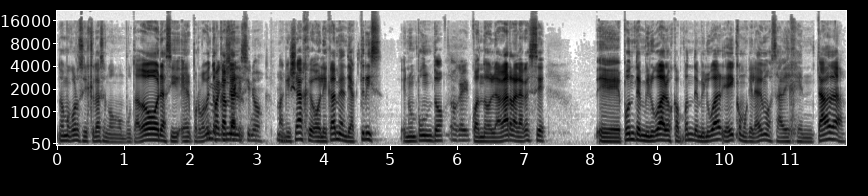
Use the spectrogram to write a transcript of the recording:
No me acuerdo si es que lo hacen con computadoras, y por momentos Maquillaje, cambian si no. maquillaje o le cambian de actriz en un punto Ok. cuando la agarra la cabeza y dice, eh, ponte en mi lugar, Oscar, ponte en mi lugar, y ahí como que la vemos avejentada,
